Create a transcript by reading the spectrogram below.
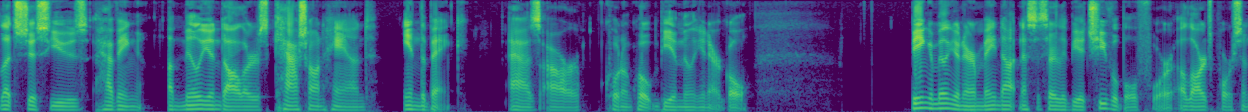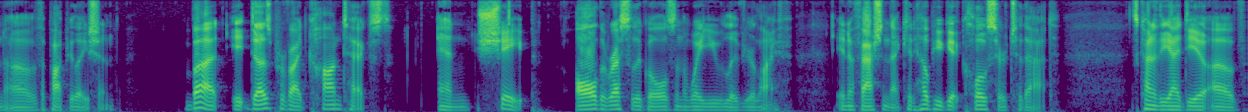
let's just use having a million dollars cash on hand in the bank as our quote unquote be a millionaire goal. Being a millionaire may not necessarily be achievable for a large portion of the population, but it does provide context and shape all the rest of the goals and the way you live your life in a fashion that could help you get closer to that. It's kind of the idea of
